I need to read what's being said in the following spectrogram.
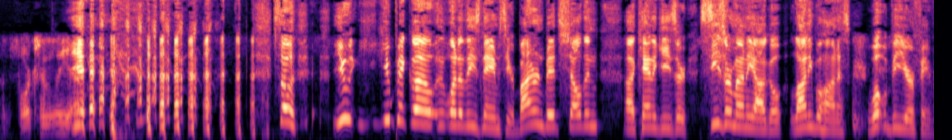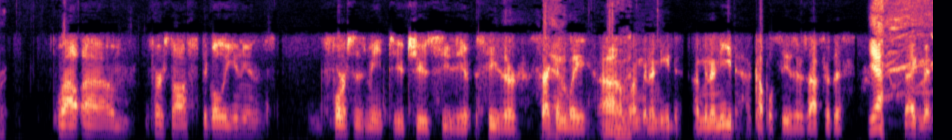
Unfortunately, yeah. So you you pick uh, one of these names here: Byron Bitz, Sheldon uh, Kannegiesser, Caesar Maniago, Lonny Bohonos. What would be your favorite? Well, um, first off, the goalie union forces me to choose Caesar. Caesar. Secondly, um, I'm gonna need I'm gonna need a couple Caesars after this Yeah. segment.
